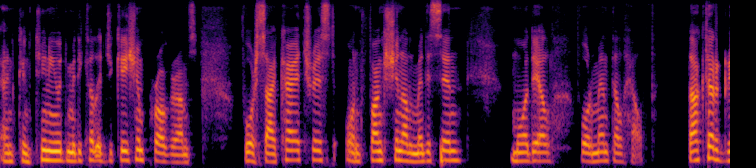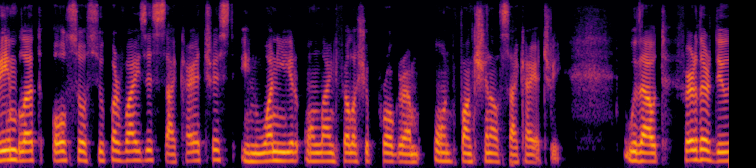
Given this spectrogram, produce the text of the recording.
and continued medical education programs for psychiatrists on functional medicine model for mental health. Dr. Greenblatt also supervises psychiatrists in one-year online fellowship program on functional psychiatry. Without further ado,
